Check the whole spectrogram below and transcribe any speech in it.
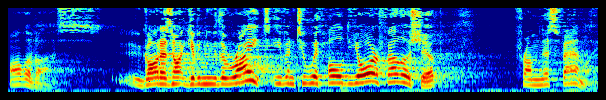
all of us. God has not given you the right even to withhold your fellowship from this family.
